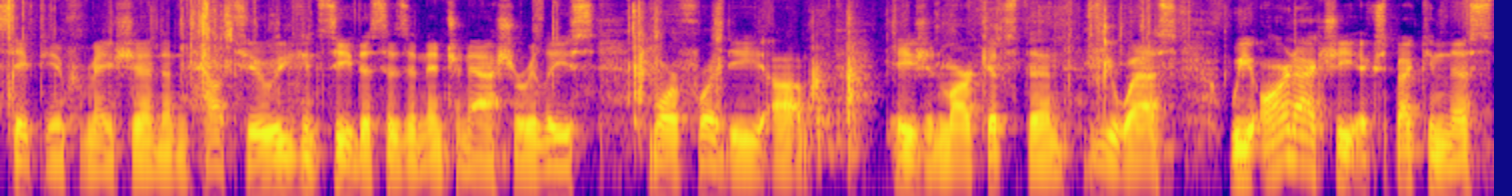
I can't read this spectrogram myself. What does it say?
safety information and how to. You can see this is an international release, more for the um, Asian markets than US. We aren't actually expecting this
